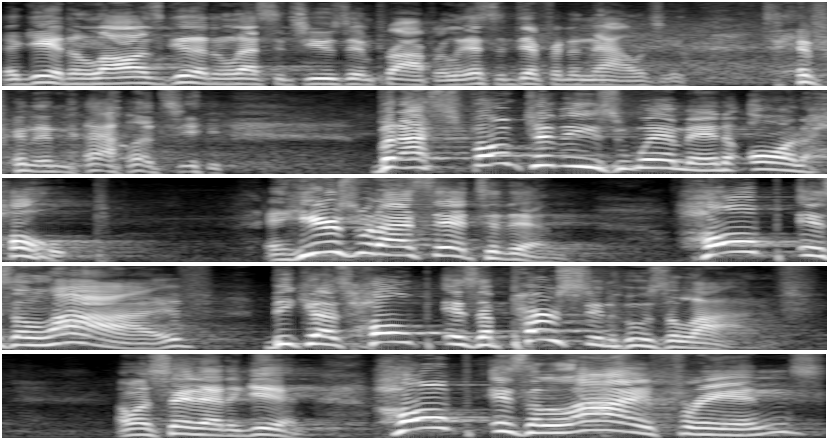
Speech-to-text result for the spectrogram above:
Again, the law is good unless it's used improperly. That's a different analogy. Different analogy. But I spoke to these women on hope. And here's what I said to them Hope is alive because hope is a person who's alive. I want to say that again. Hope is alive, friends,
